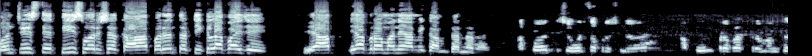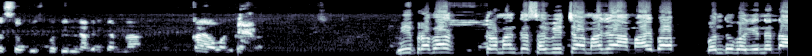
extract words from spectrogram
पंचवीस ते तीस वर्ष काळापर्यंत टिकला पाहिजे या याप्रमाणे आम्ही काम करणार आहोत. आपण शेवटचा प्रश्न आपण प्रभाग क्रमांक सव्वीस मधील नागरिकांना काय आव्हान करणार? मी प्रभाग क्रमांक सव्वीसच्या माझ्या मायबाप बंधू भगिनींना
